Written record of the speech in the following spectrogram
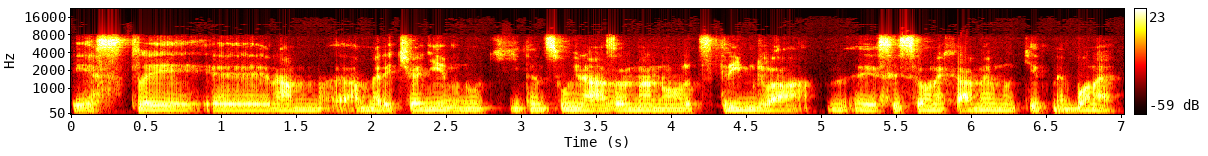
jestli eh, nám Američani vnutí ten svůj názor na Nord Stream 2, jestli se ho necháme vnutit nebo ne,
